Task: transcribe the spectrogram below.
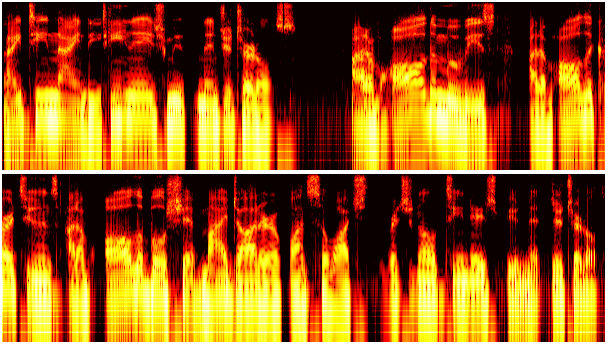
1990 Teenage Mutant Ninja Turtles. Out of all the movies, out of all the cartoons, out of all the bullshit, my daughter wants to watch the original Teenage Mutant Ninja Turtles.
